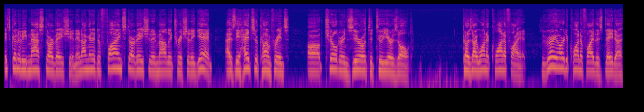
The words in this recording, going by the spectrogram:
it's going to be mass starvation. And I'm going to define starvation and malnutrition again as the head circumference of children zero to two years old because I want to quantify it. It's very hard to quantify this data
